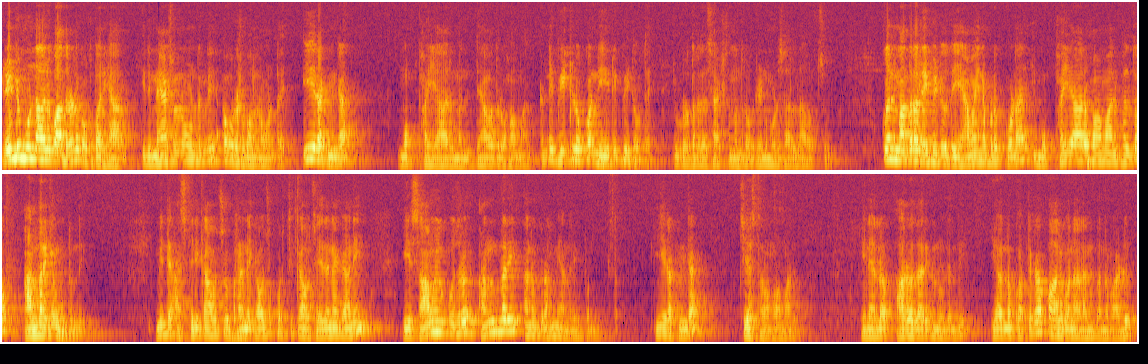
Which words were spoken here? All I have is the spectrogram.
రెండు మూడు నాలుగు పాదాలకు ఒక పరిహారం. ఇది మేషంలో ఉంటుంది అవి వృషభంలో ఉంటాయి. ఈ రకంగా ముప్పై ఆరు మంది దేవతల హోమాలు. అంటే వీటిలో కొన్ని రిపీట్ అవుతాయి. ఇప్పుడు రుద్రదశాక్ష మంత్రం రెండు మూడు సార్లు రావచ్చు. కొన్ని మంత్రాలు రిపీట్ అవుతాయి. ఏమైనప్పటికి కూడా ఈ ముప్పై ఆరు హోమాల ఫలితం అందరికీ ఉంటుంది. మీది అశ్విని కావచ్చు భరణి కావచ్చు కుర్తి కావచ్చు ఏదైనా కానీ ఈ సామూహిక పూజలో అందరి అనుగ్రహం అందరికీ పొందుతాం. ఈ రకంగా చేస్తాం హోమాలు. ఈ నెలలో ఆరో తారీఖున ఉంటుంది. ఎవరినో కొత్తగా పాల్గొనాలనుకున్న వాళ్ళు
